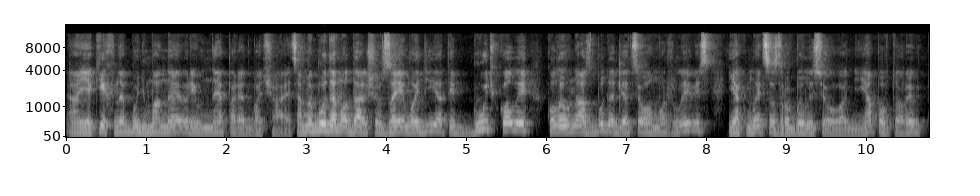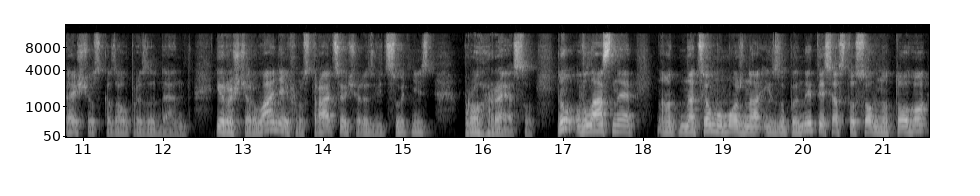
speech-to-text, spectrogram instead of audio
яких-небудь маневрів не передбачається. Ми будемо далі взаємодіяти будь-коли, коли у нас буде для цього можливість, як ми це зробили сьогодні. Я повторив те, що сказав президент, і розчарування, і фрустрацію через відсутність. Прогресу. Ну, власне, от на цьому можна і зупинитися стосовно того,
